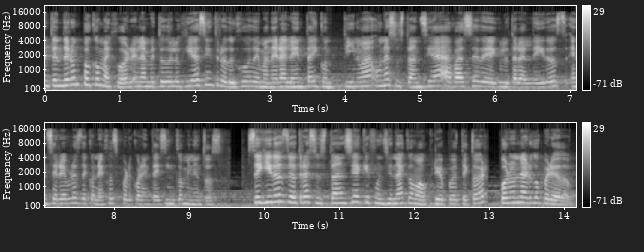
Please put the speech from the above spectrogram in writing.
entender un poco mejor, en la metodología se introdujo de manera lenta y continua una sustancia a base de glutaraldehídos en cerebros de conejos por 45 minutos, seguidos de otra sustancia que funciona como crioprotector por un largo periodo.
